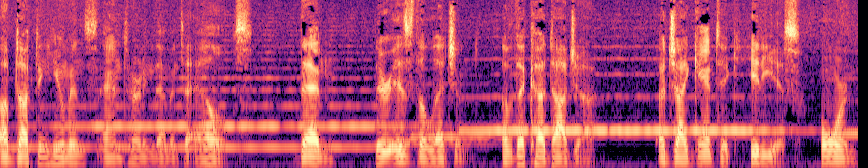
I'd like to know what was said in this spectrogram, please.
abducting humans, and turning them into elves. Then, there is the legend of the Caddaja, a gigantic, hideous, horned,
